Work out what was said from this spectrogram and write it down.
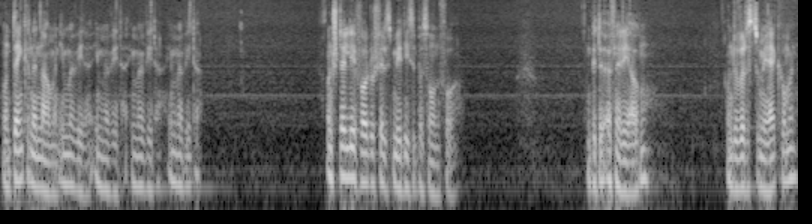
Und denk an den Namen immer wieder, immer wieder, immer wieder, immer wieder. Und stell dir vor, du stellst mir diese Person vor. Und bitte öffne die Augen. Und du würdest zu mir herkommen.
